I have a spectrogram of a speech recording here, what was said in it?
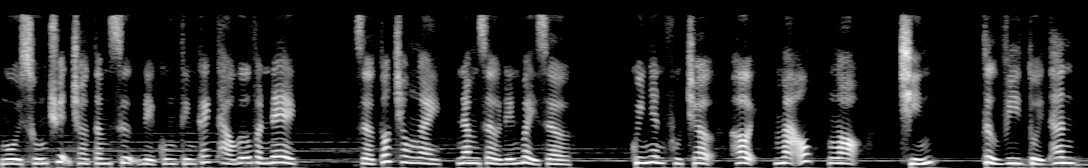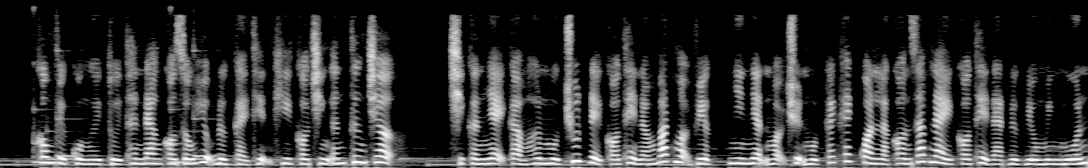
ngồi xuống chuyện cho tâm sự để cùng tìm cách tháo gỡ vấn đề. Giờ tốt trong ngày, 5 giờ đến 7 giờ. Quý nhân phù trợ, hợi, mão, ngọ. 9. Tử vi tuổi thân. Công việc của người tuổi thân đang có dấu hiệu được cải thiện khi có chính ấn tương trợ. Chỉ cần nhạy cảm hơn một chút để có thể nắm bắt mọi việc, nhìn nhận mọi chuyện một cách khách quan là con giáp này có thể đạt được điều mình muốn.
